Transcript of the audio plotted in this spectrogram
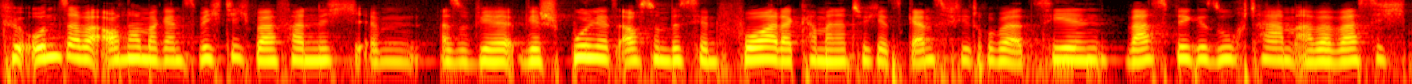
für uns aber auch nochmal ganz wichtig war, fand ich, ähm, also wir, wir spulen jetzt auch so ein bisschen vor, da kann man natürlich jetzt ganz viel drüber erzählen, was wir gesucht haben, aber was ich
